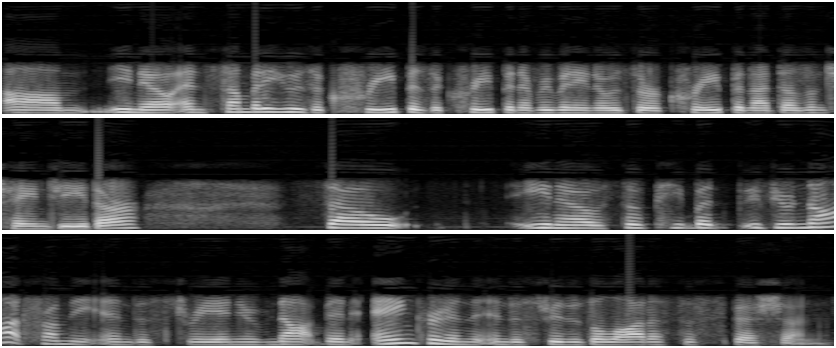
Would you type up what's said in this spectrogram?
Um, you know, and somebody who's a creep is a creep and everybody knows they're a creep and that doesn't change either. So, you know, so, but if you're not from the industry and you've not been anchored in the industry, there's a lot of suspicion.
